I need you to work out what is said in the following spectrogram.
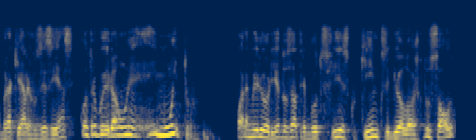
o braquiária rosesiense, contribuirão em, em muito para a melhoria dos atributos físicos, químicos e biológicos do solo,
